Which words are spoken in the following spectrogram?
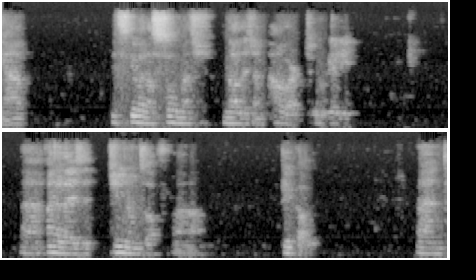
have it's given us so much knowledge and power to really uh, analyze the genomes of uh, people. And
